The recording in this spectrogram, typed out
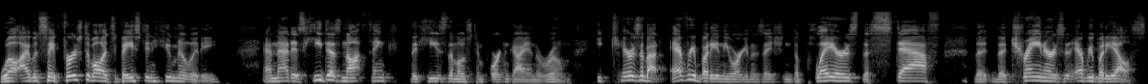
Well, I would say, first of all, it's based in humility. And that is, he does not think that he's the most important guy in the room. He cares about everybody in the organization the players, the staff, the, the trainers, and everybody else.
